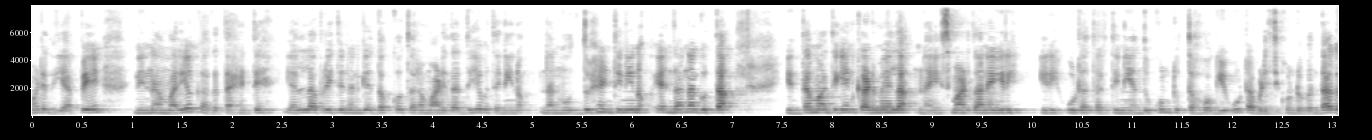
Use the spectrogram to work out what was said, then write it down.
ಮಡದಿ ಅಪ್ಪೆ, ನಿನ್ನ ಮರೆಯೋಕ್ಕಾಗತ್ತಾ ಹೆಂಡತಿ? ಎಲ್ಲ ಪ್ರೀತಿ ನನಗೆ ದಕ್ಕೋ ಥರ ಮಾಡಿದ ದೇವತೆ ನೀನು. ನನ್ನ ಮುದ್ದು ಹೆಂಡತಿ ನೀನು ಎಂದ ಗೊತ್ತಾ ಇಂಥ ಮಾತಿಗೇನು ಕಡಿಮೆ ಇಲ್ಲ ನೈಸ್ ಮಾಡ್ತಾನೆ ಇರಿ. ಇರಿ, ಊಟ ತರ್ತೀನಿ ಎಂದು ಕುಂಟುತ್ತಾ ಹೋಗಿ ಊಟ ಬಡಿಸಿಕೊಂಡು ಬಂದಾಗ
